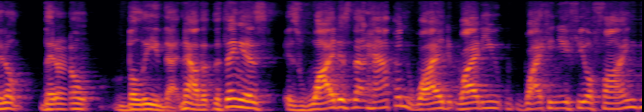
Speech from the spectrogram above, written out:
they don't they don't believe that. Now the, the thing is is why does that happen? Why why do you why can you feel fine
